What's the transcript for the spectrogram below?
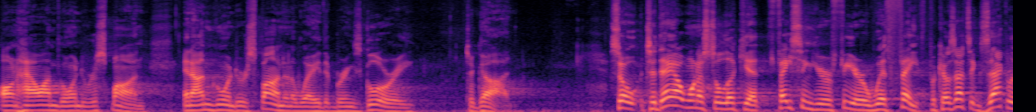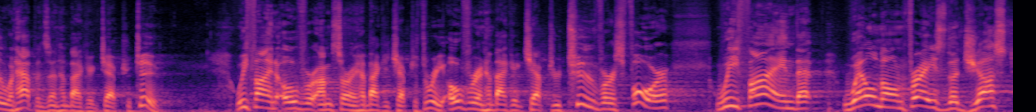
on how I'm going to respond and I'm going to respond in a way that brings glory to God. So today I want us to look at facing your fear with faith because that's exactly what happens in Habakkuk chapter 2. We find over, I'm sorry, Habakkuk chapter 3, over in Habakkuk chapter 2, verse 4, we find that well known phrase, the just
